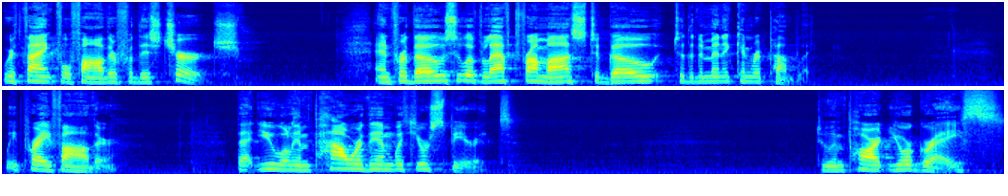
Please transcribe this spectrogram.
We're thankful, Father, for this church and for those who have left from us to go to the Dominican Republic. We pray, Father, that you will empower them with your Spirit to impart your grace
